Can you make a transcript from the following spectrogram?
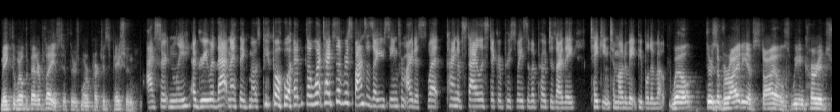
make the world a better place if there's more participation. I certainly agree with that and I think most people would. So what types of responses are you seeing from artists? What kind of stylistic or persuasive approaches are they taking to motivate people to vote? Well, there's a variety of styles. We encourage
